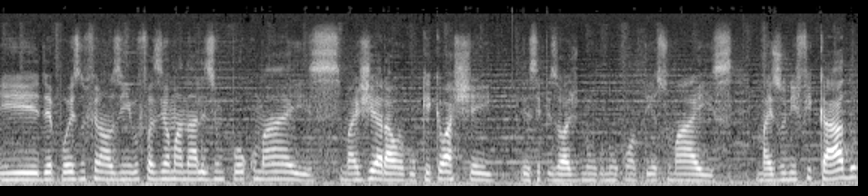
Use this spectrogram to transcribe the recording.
e depois no finalzinho vou fazer uma análise um pouco mais, mais geral, o que, que eu achei desse episódio num, num contexto mais, mais unificado.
